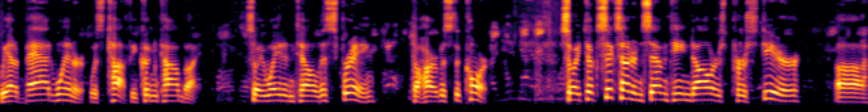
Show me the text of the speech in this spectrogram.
We had a bad winter. It was tough. He couldn't combine. So he waited until this spring to harvest the corn. So he took $617 per steer uh,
